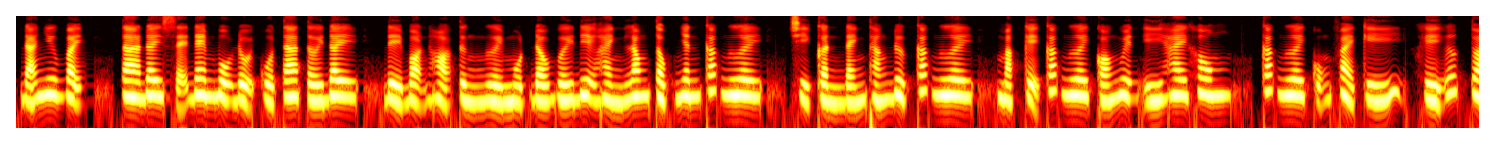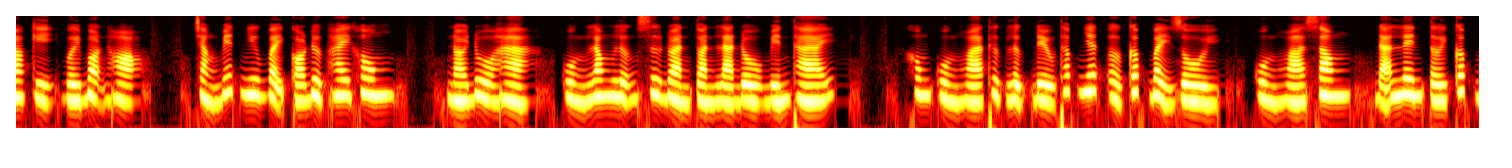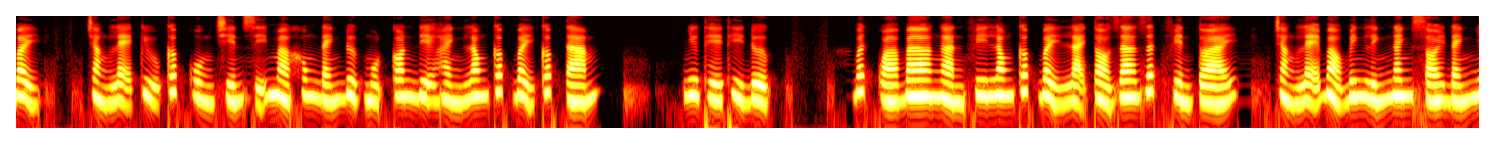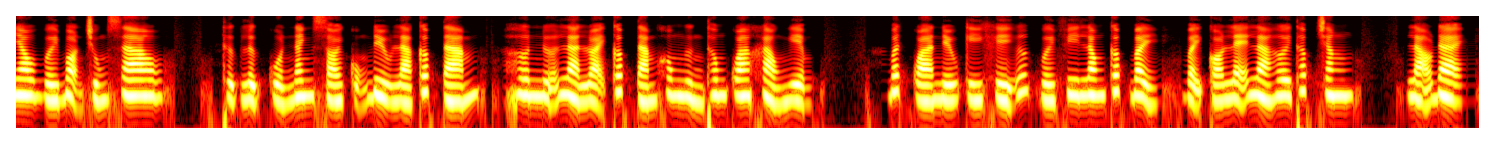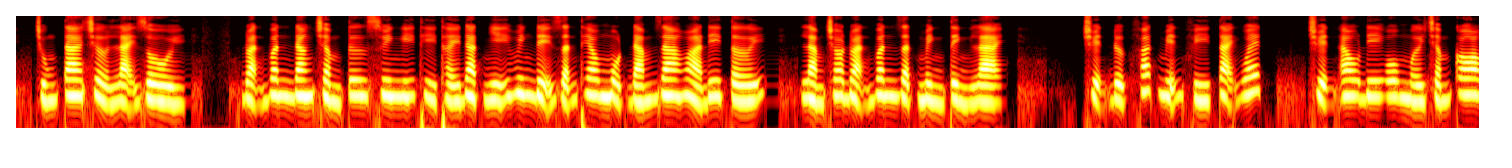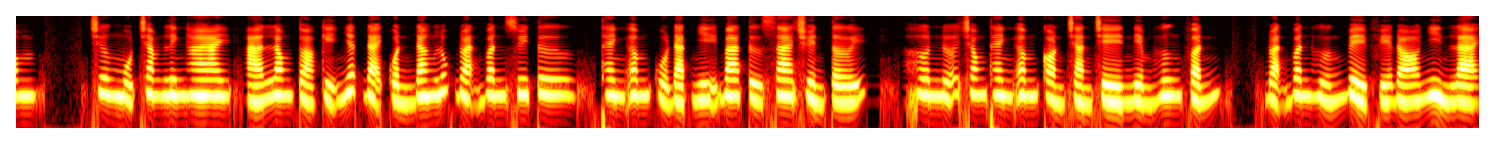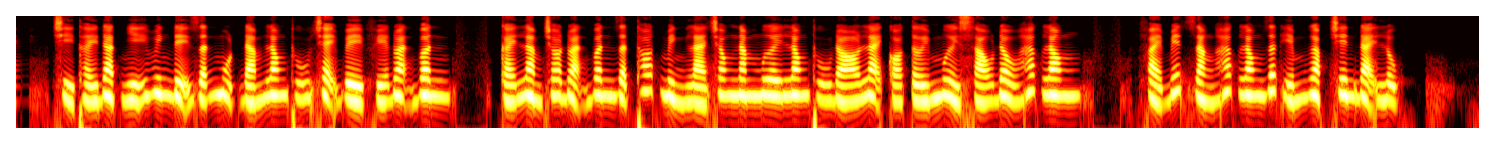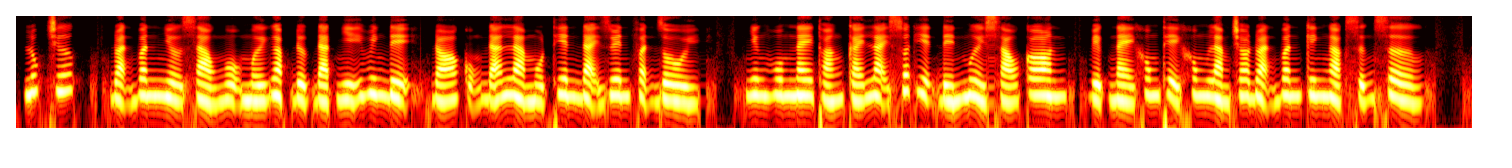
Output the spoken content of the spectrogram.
Đã như vậy, ta đây sẽ đem bộ đội của ta tới đây để bọn họ từng người một đấu với địa hành long tộc nhân các ngươi. Chỉ cần đánh thắng được các ngươi, mặc kệ các ngươi có nguyện ý hay không, các ngươi cũng phải ký khế ước toa kỵ với bọn họ. Chẳng biết như vậy có được hay không? Nói đùa hả? Cuồng long lưỡng sư đoàn toàn là đồ biến thái. Không cuồng hóa thực lực đều thấp nhất ở cấp 7 rồi. Cuồng hóa xong, đã lên tới cấp 7. Chẳng lẽ cửu cấp cuồng chiến sĩ mà không đánh được một con địa hành long cấp 7 cấp 8? Như thế thì được. Bất quá 3.000 phi long cấp 7 lại tỏ ra rất phiền toái. Chẳng lẽ bảo binh lính nanh sói đánh nhau với bọn chúng sao? thực lực của nanh sói cũng đều là cấp 8, hơn nữa là loại cấp 8 không ngừng thông qua khảo nghiệm. Bất quá nếu ký khí ước với phi long cấp 7, vậy có lẽ là hơi thấp chăng? Lão đại, chúng ta trở lại rồi. Đoạn vân đang trầm tư suy nghĩ thì thấy đạt nhĩ huynh đệ dẫn theo một đám gia hỏa đi tới, làm cho đoạn vân giật mình tỉnh lại. Chuyện được phát miễn phí tại web truyệnaudiomoi.com. Chương 102, Á Long tòa kỵ nhất đại quần đang lúc Đoạn Vân suy tư, thanh âm của Đạt Nhĩ Ba từ xa truyền tới. Hơn nữa trong thanh âm còn tràn trề niềm hưng phấn. Đoạn Vân hướng về phía đó nhìn lại, chỉ thấy Đạt Nhĩ huynh đệ dẫn một đám long thú chạy về phía Đoạn Vân. Cái làm cho Đoạn Vân giật thót mình là trong 50 long thú đó lại có tới 16 đầu hắc long. Phải biết rằng hắc long rất hiếm gặp trên đại lục. Lúc trước, Đoạn Vân nhờ xảo ngộ mới gặp được Đạt Nhĩ huynh đệ, đó cũng đã là một thiên đại duyên phận rồi. Nhưng hôm nay thoáng cái lại xuất hiện đến 16 con, việc này không thể không làm cho Đoạn Vân kinh ngạc sững sờ.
